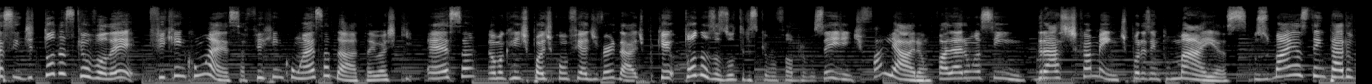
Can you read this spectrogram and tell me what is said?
assim, de todas que eu vou ler, fiquem com essa, fiquem com essa data. Eu acho que essa é uma que a gente pode confiar de verdade. Porque todas as outras que eu vou falar pra vocês, gente, falharam. Falharam assim, drasticamente. Por exemplo, Maias. Os Maias tentaram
